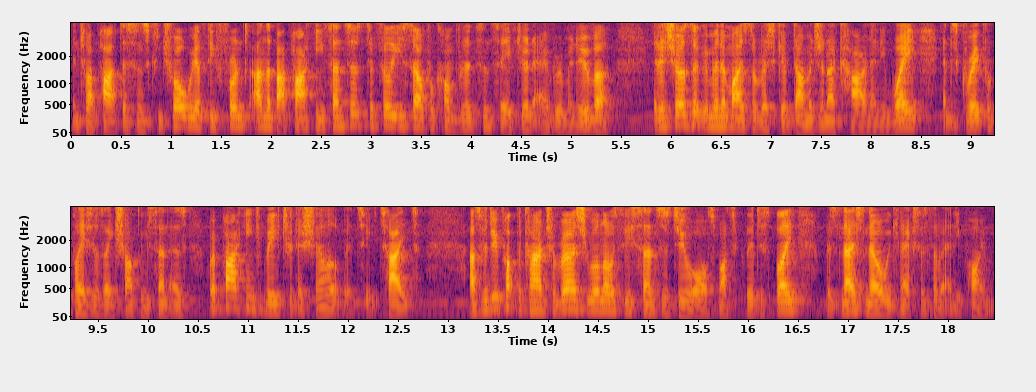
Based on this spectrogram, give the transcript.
Into our park distance control, we have the front and the back parking sensors to fill yourself with confidence and safety on every manoeuvre. It ensures that we minimise the risk of damage damaging our car in any way, and it's great for places like shopping centres where parking can be traditionally a little bit too tight. As we do pop the car in traverse, you will notice these sensors do automatically display, but it's nice to know we can access them at any point.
